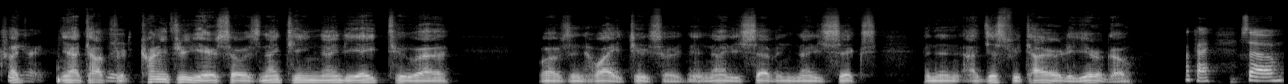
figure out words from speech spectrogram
career? Yeah, I taught for 23 years. So it was 1998 to, uh, well, I was in Hawaii too. So in 97, 96. And then I just retired a year ago. Okay. So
